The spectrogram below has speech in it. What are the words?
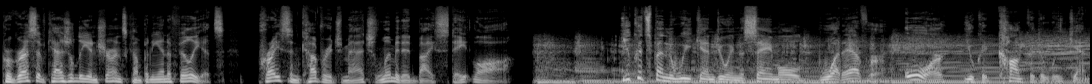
Progressive Casualty Insurance Company and Affiliates. Price and coverage match limited by state law. You could spend the weekend doing the same old whatever, or you could conquer the weekend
